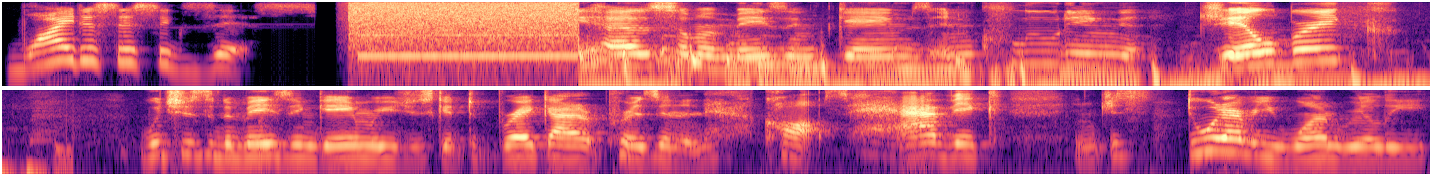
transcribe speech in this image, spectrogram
Why does this exist? He has some amazing games, including Jailbreak, which is an amazing game where you just get to break out of prison and cause havoc and just do whatever you want, really.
